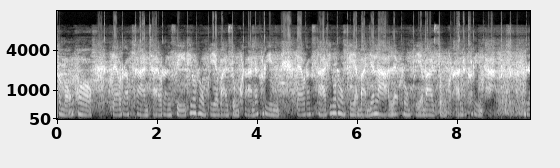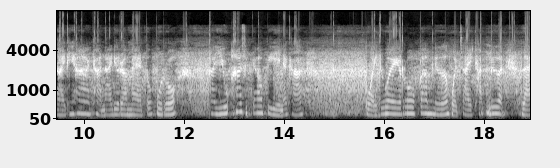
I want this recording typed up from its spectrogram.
สมองออก แล้วรับการฉายรังสีที่โรงพยาบาลสงขลานครินแล้วรักษาที่โรงพยาบาลยะลา และโรงพยาบาลสงขลานครินค่ะ รายที่5ค่ะนายดิราแมโตปุโรอายุ 59 ปีนะคะ ป่วยด้วยโรคกล้ามเนื้อหัวใจขัดเลือด และ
